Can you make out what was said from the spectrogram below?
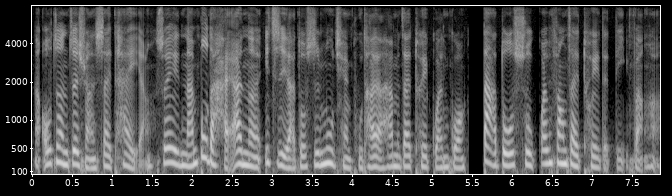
那欧洲人最喜欢晒太阳，所以南部的海岸呢，一直以来都是目前葡萄牙他们在推观光，大多数官方在推的地方哈。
